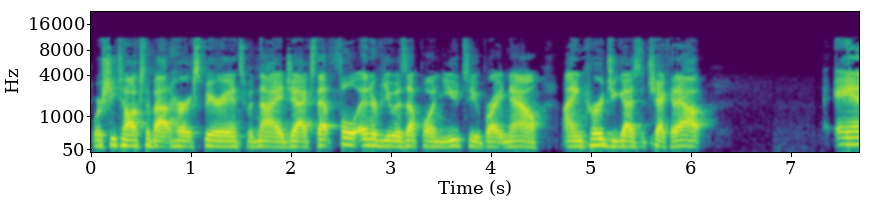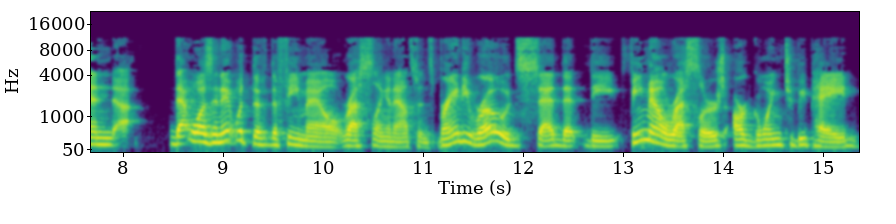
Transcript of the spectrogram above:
where she talks about her experience with Nia Jax. That full interview is up on YouTube right now. I encourage you guys to check it out. And uh, that wasn't it with the, the female wrestling announcements. Brandi Rhodes said that the female wrestlers are going to be paid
